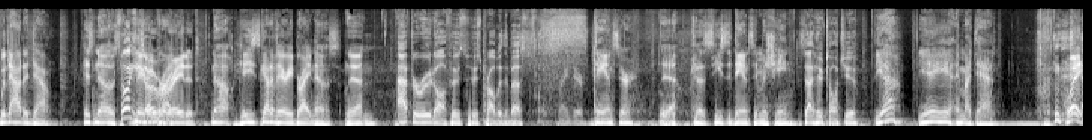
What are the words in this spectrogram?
without a doubt. His nose. I feel like he's very bright. overrated. No, he's got a very bright nose. Yeah, After Rudolph, who's who's probably the best reindeer? Dancer, yeah. because he's a dancing machine. Is that who taught you? Yeah, yeah, yeah. yeah. And my dad. Wait,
